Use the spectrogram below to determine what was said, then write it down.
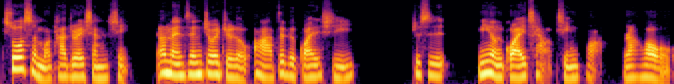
说什么他就会相信，然后男生就会觉得哇，这个关系就是你很乖巧听话，然后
